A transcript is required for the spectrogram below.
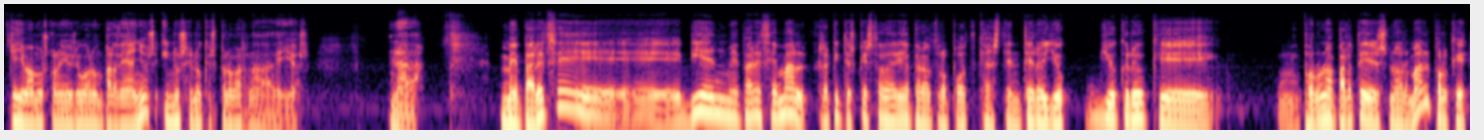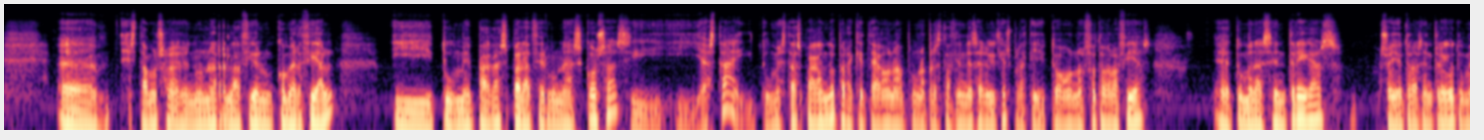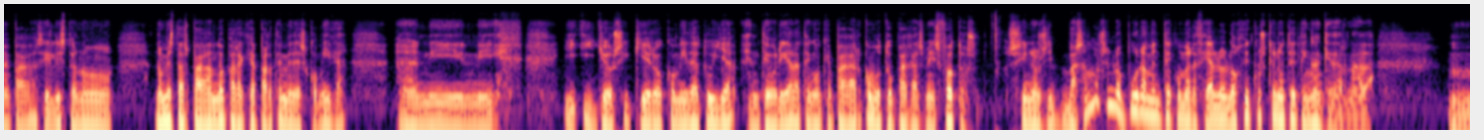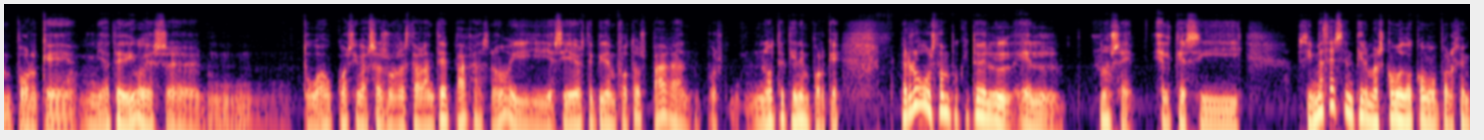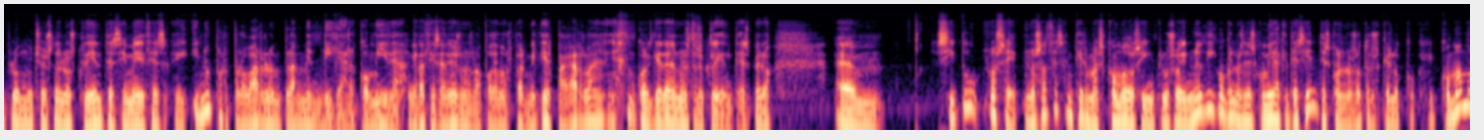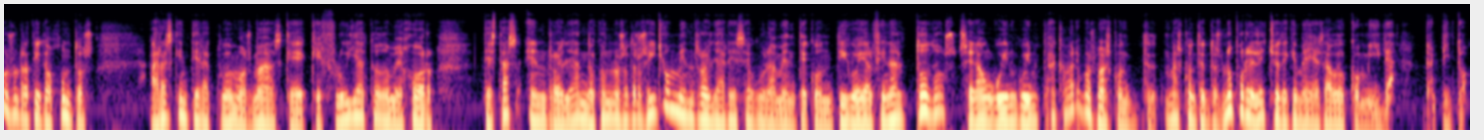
que llevamos con ellos igual un par de años y no sé lo que es probar nada de ellos. Nada. Me parece bien, me parece mal. Repito, es que esto daría para otro podcast entero. Yo, yo creo que por una parte es normal porque eh, estamos en una relación comercial y tú me pagas para hacer unas cosas y, ya está. Y tú me estás pagando para que te haga una, prestación de servicios, para que yo te haga unas fotografías. Eh, tú me las entregas, o sea, yo te las entrego, tú me pagas y listo, no, no me estás pagando para que aparte me des comida. Eh, ni, ni, y, yo si quiero comida tuya, en teoría la tengo que pagar como tú pagas mis fotos. Si nos basamos en lo puramente comercial, lo lógico es que no te tengan que dar nada. Mm, porque, ya te digo, es... Eh, tú si vas a su restaurante pagas, ¿no? Y si ellos te piden fotos, pagan. Pues no te tienen por qué. Pero luego gusta un poquito el, el no sé, el que si si me haces sentir más cómodo, como por ejemplo muchos de los clientes, y me dices, y no por probarlo en plan mendigar comida, gracias a Dios nos la podemos permitir, pagarla en cualquiera de nuestros clientes, pero em, si tú, no sé, nos haces sentir más cómodos incluso, y no digo que nos des comida, que te sientes con nosotros, que, que comamos un ratito juntos, harás que interactuemos más, que, que fluya todo mejor, te estás enrollando con nosotros y yo me enrollaré seguramente contigo y al final todos será un win-win. Acabaremos más, más contentos, no por el hecho de que me hayas dado comida, repito,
